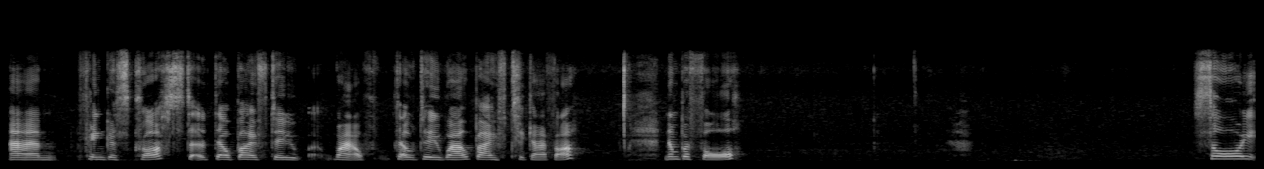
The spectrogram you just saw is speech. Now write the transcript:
Um, fingers crossed, they'll both do well, they'll do well both together. Number four, soy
